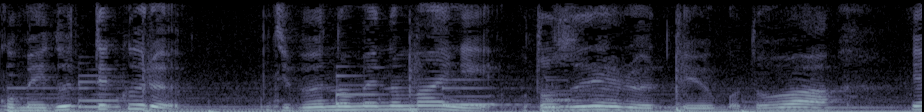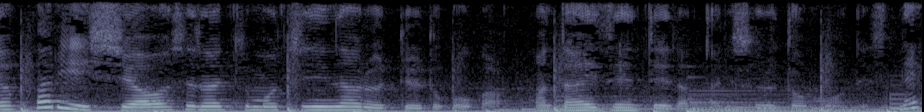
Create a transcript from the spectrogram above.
こう巡ってくる自分の目の前に訪れるっていうことはやっぱり幸せな気持ちになるっていうとこが、まあ、大前提だったりすると思うんですね。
